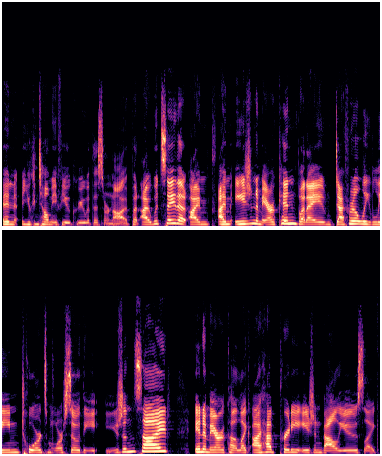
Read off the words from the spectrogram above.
and you can tell me if you agree with this or not but I would say that I'm I'm Asian American but I definitely lean towards more so the Asian side in America. Like I have pretty Asian values like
